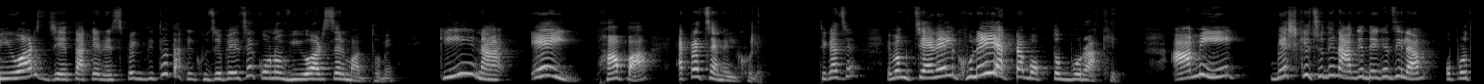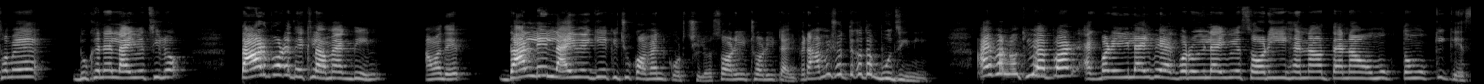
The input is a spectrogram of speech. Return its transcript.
ভিউয়ার্স যে তাকে রেসপেক্ট দিত, তাকে খুঁজে পেয়েছে কোনো ভিউয়ার্সের মাধ্যমে। কি না এই ফাঁপা একটা চ্যানেল খোলে, ঠিক আছে? এবং চ্যানেল খুলেই একটা বক্তব্য রাখে। আমি বেশ কিছুদিন আগে দেখেছিলাম, ও প্রথমে দুখানের লাইভে ছিল, তারপরে দেখলাম একদিন আমাদের দাল্লির লাইভে গিয়ে কিছু কমেন্ট করছিল সরি টরি টাইপের আমি সত্যি কথা বুঝিনি। আমি বললাম, কী ব্যাপার? একবার এই লাইভে একবার ওই লাইভে সরি হ্যানা ত্যানা অমুক, তমুক, কী কেস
